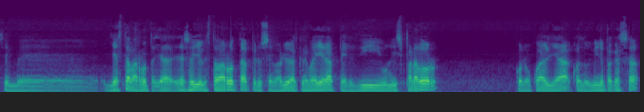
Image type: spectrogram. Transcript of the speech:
se me ya estaba rota, ya, sabía yo que estaba rota, pero se me abrió la cremallera, perdí un disparador, con lo cual ya cuando vine para casa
